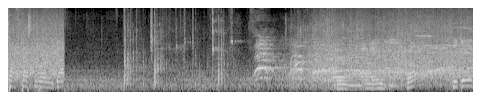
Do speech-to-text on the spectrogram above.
tough customer and got Well, he gave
